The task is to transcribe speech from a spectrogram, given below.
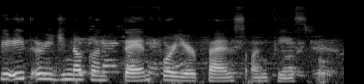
create original content for your fans on Facebook.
